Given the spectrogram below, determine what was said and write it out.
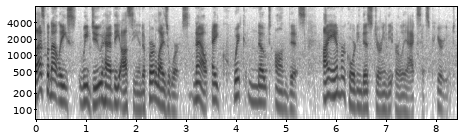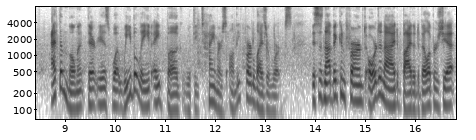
Last but not least, we do have the Hacienda Fertilizer Works. Now, a quick note on this. I am recording this during the early access period. At the moment, there is what we believe a bug with the timers on the fertilizer works. This has not been confirmed or denied by the developers yet,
